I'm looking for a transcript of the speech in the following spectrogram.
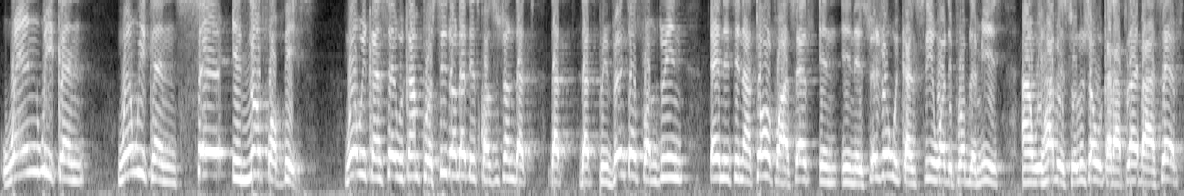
When we can, when we can say enough of this, when we can say we can proceed under this constitution that that that prevent us from doing anything at all for ourselves in in a situation we can see what the problem is and we have a solution we can apply by ourselves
